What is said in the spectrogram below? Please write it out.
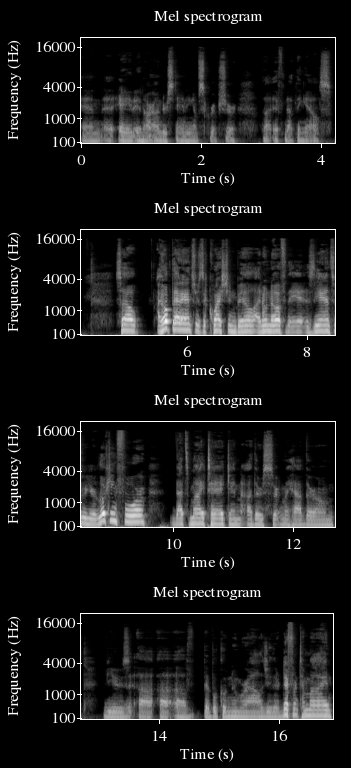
and aid in our understanding of Scripture, uh, if nothing else. So I hope that answers the question, Bill. I don't know if the is the answer you're looking for that's my take, and others certainly have their own views uh, uh, of biblical numerology. They're different to mine,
